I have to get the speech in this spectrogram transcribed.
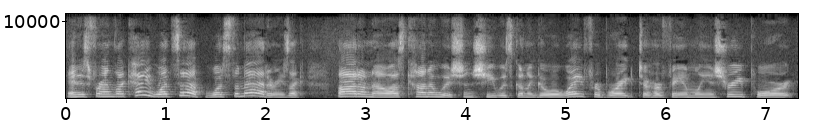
and his friend's like, "Hey, what's up? What's the matter?" And he's like, "I don't know. I was kind of wishing she was going to go away for break to her family in Shreveport,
